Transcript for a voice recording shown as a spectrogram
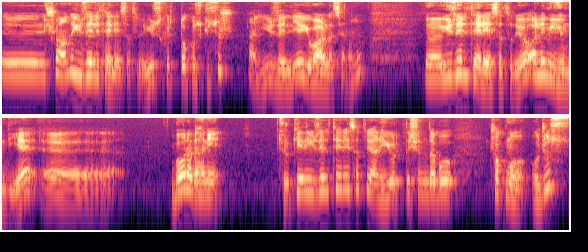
e, şu anda 150 TL'ye satılıyor. 149 küsür. Hani 150'ye yuvarla sen onu. E, 150 TL'ye satılıyor. Alüminyum diye. E, bu arada hani Türkiye'de 150 TL'ye satıyor. Yani yurt dışında bu çok mu ucuz?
